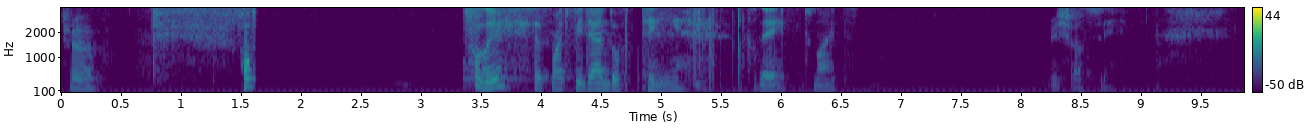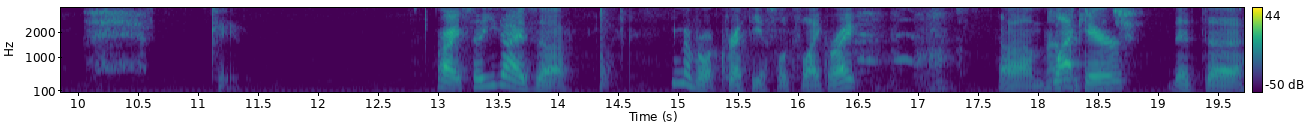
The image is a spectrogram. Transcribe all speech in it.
Sure. Hope- Hopefully, that might be the end of the thing today, tonight. We shall see. Okay. All right, so you guys, uh, you remember what Crethius looks like, right? Um, black hair, much. that uh,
